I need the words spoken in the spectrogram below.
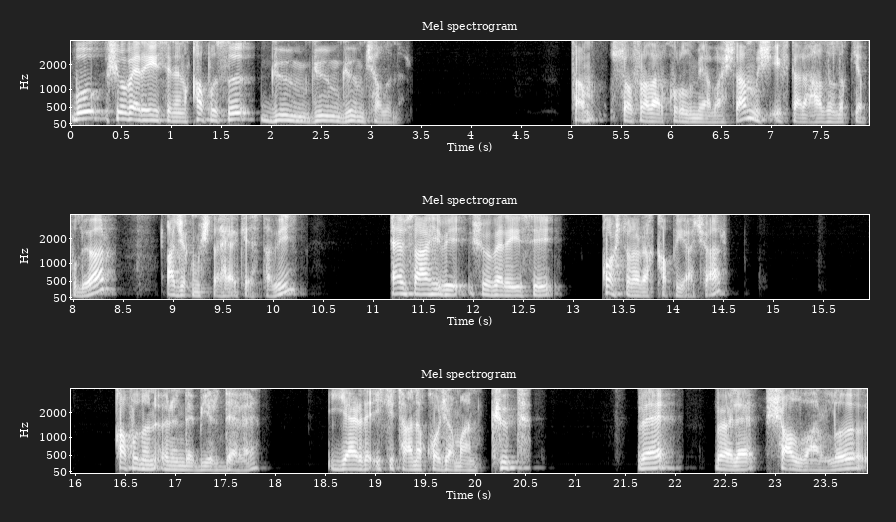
Bu şube reisinin kapısı güm güm güm çalınır. Tam sofralar kurulmaya başlanmış, iftara hazırlık yapılıyor. Acıkmış da herkes tabii. Ev sahibi şube reisi koşturarak kapıyı açar. Kapının önünde bir deve, yerde iki tane kocaman küp ve böyle şalvarlı,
